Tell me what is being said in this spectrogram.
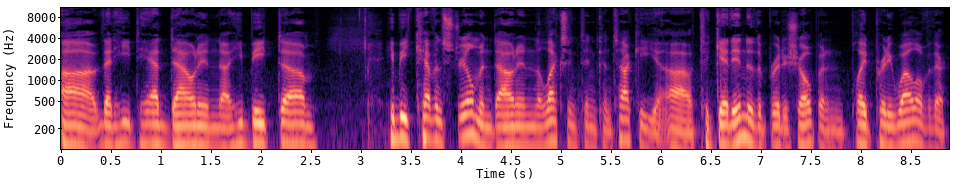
uh, that he had down in. Uh, he beat. Um, he beat Kevin Streelman down in Lexington, Kentucky, uh, to get into the British Open and played pretty well over there.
